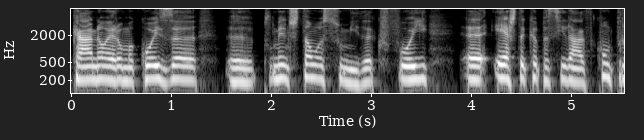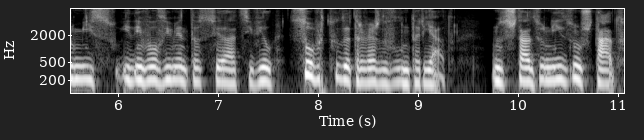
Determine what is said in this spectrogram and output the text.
cá não era uma coisa, uh, pelo menos tão assumida, que foi uh, esta capacidade de compromisso e de envolvimento da sociedade civil, sobretudo através do voluntariado. Nos Estados Unidos, um Estado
